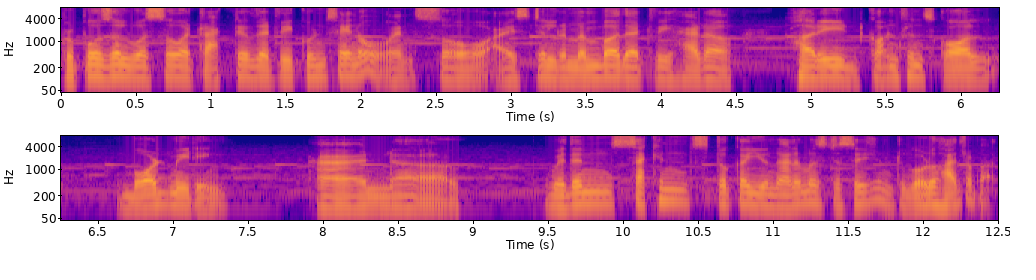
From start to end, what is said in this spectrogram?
proposal was so attractive that we couldn't say no. And so i still remember that we had a hurried conference call board meeting and uh, within seconds took a unanimous decision to go to hyderabad.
